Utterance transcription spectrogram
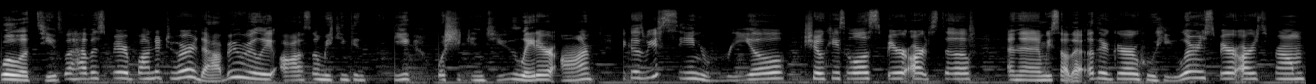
Will Latifa have a spirit bonded to her? That'd be really awesome. We can, see what she can do later on because we've seen Rio showcase a lot of spirit art stuff. And then we saw that other girl who he learned spirit arts from.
